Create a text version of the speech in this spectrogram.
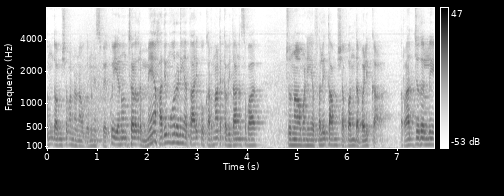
ಒಂದು ಅಂಶವನ್ನು ನಾವು ಗಮನಿಸಬೇಕು. ಏನು ಅಂತ ಹೇಳಿದ್ರೆ ಮೇ ಹದಿಮೂರನೆಯ ತಾರೀಕು ಕರ್ನಾಟಕ ವಿಧಾನಸಭಾ ಚುನಾವಣೆಯ ಫಲಿತಾಂಶ ಬಂದ ಬಳಿಕ ರಾಜ್ಯದಲ್ಲಿ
